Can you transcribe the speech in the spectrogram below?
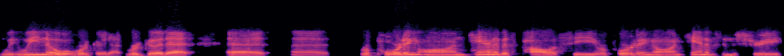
We we know what we're good at. We're good at at uh, reporting on cannabis policy, reporting on cannabis industry,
